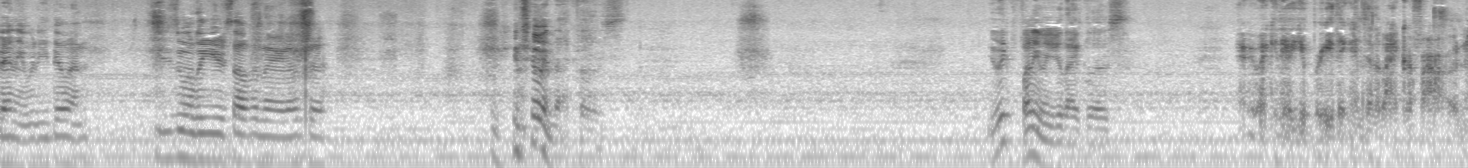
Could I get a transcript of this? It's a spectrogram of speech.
Benny, what are you doing? You just want to look at yourself in there, don't you? You're doing that close. You look funny when you're that close. Everyone can hear you breathing into the microphone.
